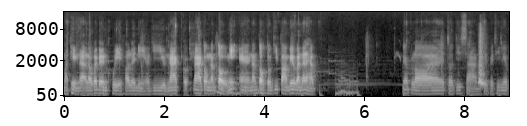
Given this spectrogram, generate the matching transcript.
มาถึงแล้วเราก็เดินคุยกับเขาเลยนี่เราจะอยู่หน้าหน้าตรงน้ำตกตรงนี้เออน้ำตกตรงที่ฟาร์มเบลกันนั่นแหละครับ เรียบร้อย ตัวที่สามเสร็จไปที่เรียบ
